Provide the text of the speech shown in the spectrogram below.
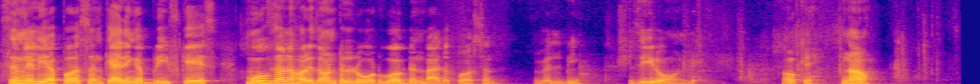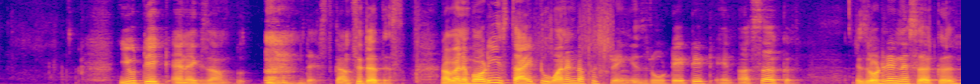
Similarly, a person carrying a briefcase moves on a horizontal road, work done by the person will be 0 only. Okay, now you take an example this. Consider this. Now when a body is tied to one end of a string is rotated in a circle. Is rotated in a circle.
